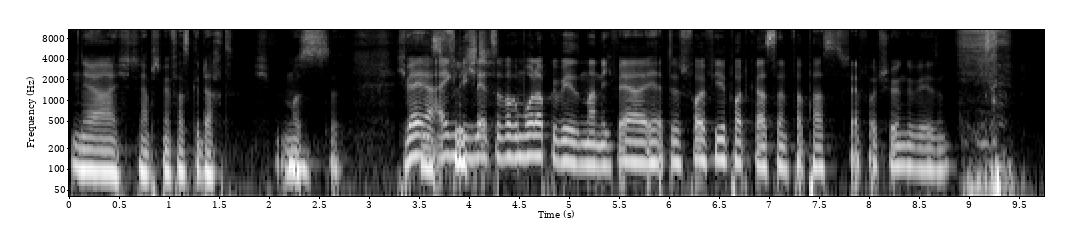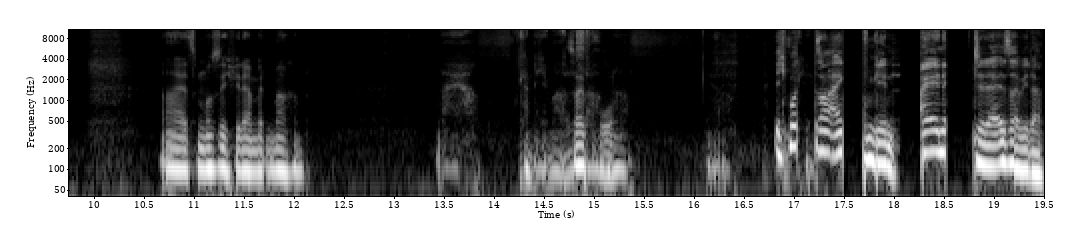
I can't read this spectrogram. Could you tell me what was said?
Ja, ich hab's mir fast gedacht. Ich muss. äh, Ich wäre ja eigentlich Pflicht. letzte Woche im Urlaub gewesen, Mann. Ich wäre, hätte voll viel Podcast dann verpasst. Das wäre voll schön gewesen. ah, jetzt muss ich wieder mitmachen. Naja, kann nicht immer alles Sei haben, froh. Ne? Ich muss Okay. jetzt noch einkaufen gehen. Eine da ist er wieder.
